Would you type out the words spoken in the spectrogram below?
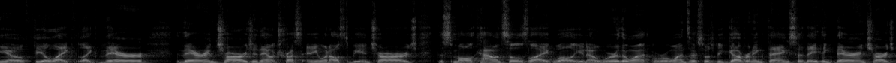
you know, feel like like they're they're in charge and they don't trust anyone else to be in charge. The small council's like, well, you know, we're the one we're ones that are supposed to be governing things, so they think they're in charge.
